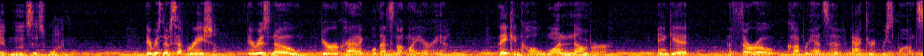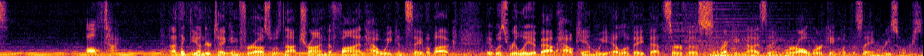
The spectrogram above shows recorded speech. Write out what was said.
it moves as one. There is no separation. There is no bureaucratic, well, that's not my area. They can call one number and get a thorough, comprehensive, accurate response all the time. And I think the undertaking for us was not trying to find how we can save a buck. It was really about how can we elevate that service, recognizing we're all working with the same resource.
